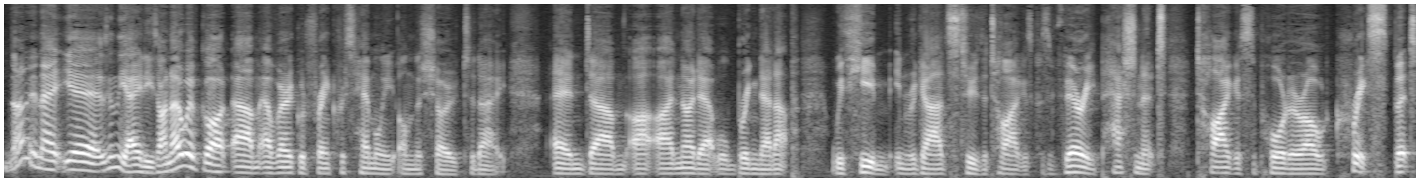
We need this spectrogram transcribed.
not in eight, yeah, it's in the eighties. I know we've got um, our very good friend Chris Hamley on the show today, and um, I, I no doubt will bring that up with him in regards to the Tigers because very passionate Tiger supporter, old Chris. But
